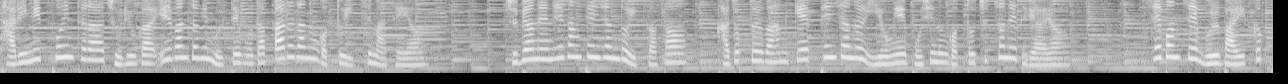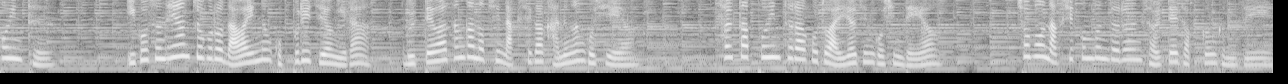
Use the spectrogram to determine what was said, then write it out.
다리 및 포인트라 조류가 일반적인 물때보다 빠르다는 것도 잊지 마세요. 주변엔 해상 펜션도 있어서 가족들과 함께 펜션을 이용해 보시는 것도 추천해드려요. 세 번째 물바위 끝 포인트. 이곳은 해안 쪽으로 나와 있는 곶부리 지형이라 물때와 상관없이 낚시가 가능한 곳이에요. 철탑 포인트라고도 알려진 곳인데요. 초보 낚시꾼분들은 절대 접근 금지.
